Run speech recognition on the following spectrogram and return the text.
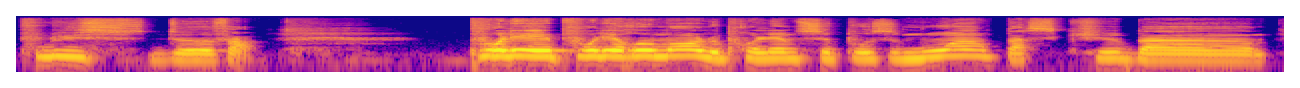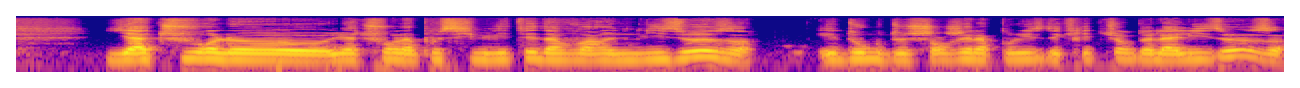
plus de, enfin, pour les pour les romans, le problème se pose moins parce que bah il y a toujours le il y a toujours la possibilité d'avoir une liseuse et donc de changer la police d'écriture de la liseuse.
